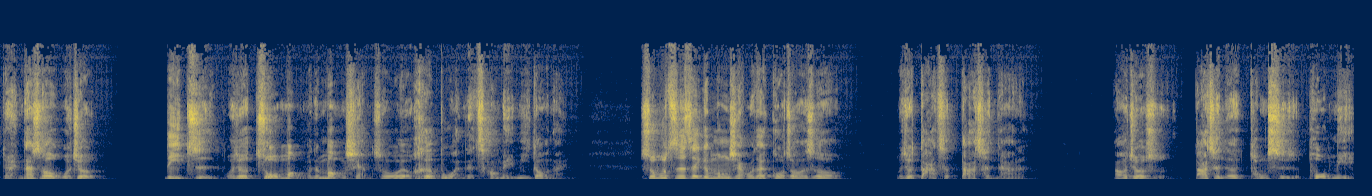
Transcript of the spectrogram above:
对，那时候我就立志，我就做梦，我就梦想说我有喝不完的草莓蜜豆奶。殊不知，这个梦想我在国中的时候我就达成达成它了，然后就是达成的同时破灭，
